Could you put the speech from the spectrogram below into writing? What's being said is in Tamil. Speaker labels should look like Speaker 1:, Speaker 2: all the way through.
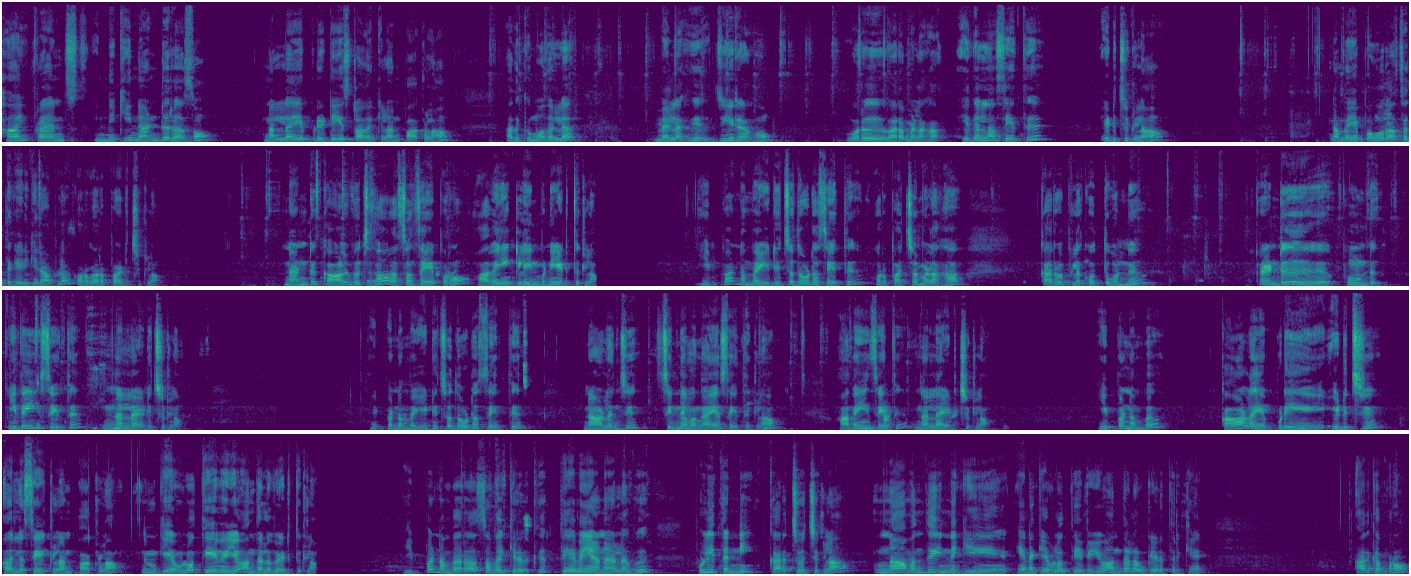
Speaker 1: ஹாய் ஃப்ரெண்ட்ஸ் இன்றைக்கி நண்டு ரசம். நல்லா எப்படி டேஸ்ட்டாக வைக்கலான்னு பார்க்கலாம். அதுக்கு முதல்ல மிளகு ஜீரகம் ஒரு வரமிளகாய் இதெல்லாம் சேர்த்து இடிச்சுக்கலாம். நம்ம எப்போவும் ரசத்துக்கு இடிக்கிறாப்புல குறகுறப்பாக அடிச்சுக்கலாம் நண்டு கால் வச்சு தான் ரசம் செய்ய போகிறோம் அதையும் க்ளீன் பண்ணி எடுத்துக்கலாம். இப்போ நம்ம இடித்ததோடு சேர்த்து ஒரு பச்சை மிளகாய் கருவேப்பிலை கொத்து ஒன்று ரெண்டு பூண்டு. இதையும் சேர்த்து நல்லா இடிச்சுக்கலாம். இப்போ நம்ம இடித்ததோடு சேர்த்து நாலஞ்சு சின்ன வெங்காயம் சேர்த்துக்கலாம். அதையும் சேர்த்து நல்லா இடிச்சுக்கலாம். இப்போ நம்ம காலை எப்படி இடித்து அதில் சேர்க்கலான்னு பார்க்கலாம். நமக்கு எவ்வளோ தேவையோ அந்த அளவு எடுத்துக்கலாம். இப்போ நம்ம ரசம் வைக்கிறதுக்கு தேவையான அளவு புளி தண்ணி கரைச்சி வச்சுக்கலாம். நான் வந்து இன்றைக்கி எனக்கு எவ்வளோ தேவையோ அந்த அளவுக்கு எடுத்திருக்கேன். அதுக்கப்புறம்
